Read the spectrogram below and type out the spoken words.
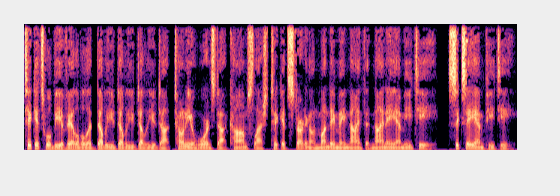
Tickets will be available at www.tonyawards.com/tickets starting on Monday, May 9th at 9 a.m. ET, 6 a.m. PT.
